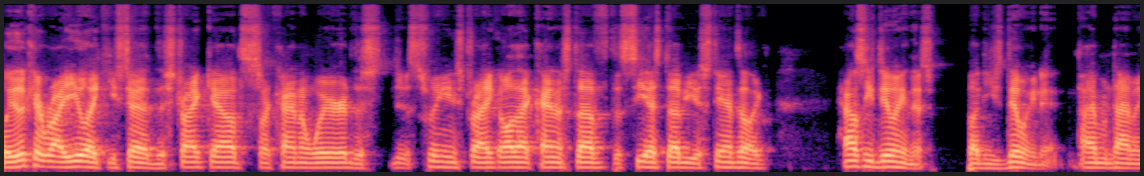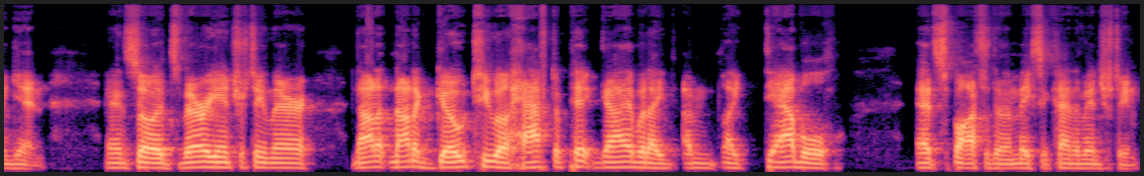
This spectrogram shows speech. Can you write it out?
Well, you look at Ryu, like you said, the strikeouts are kind of weird. The, the, swinging strike, all that kind of stuff. The CSW stands out. Like, how's he doing this? But he's doing it time and time again. And so it's very interesting there. Not a, not a go to, a have to pick guy, but I, I'm like dabble at spots with him. It makes it kind of interesting.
